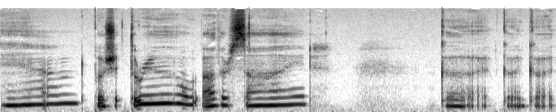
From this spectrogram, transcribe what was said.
and push it through other side. Good, good, good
